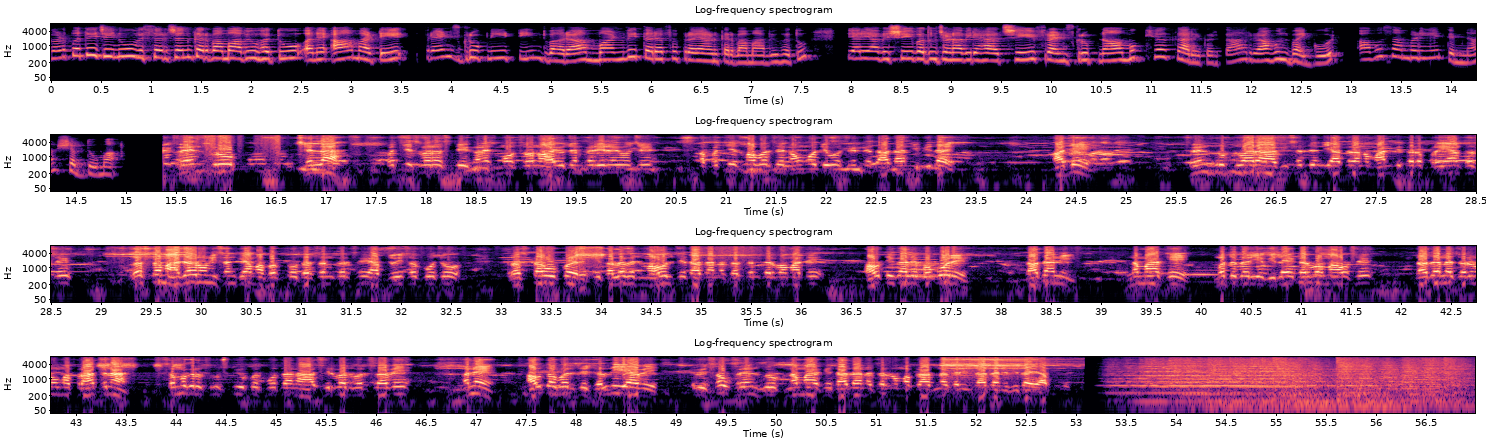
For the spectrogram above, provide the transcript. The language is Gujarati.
ગણપતિજીનું વિસર્જન કરવામાં આવ્યું હતું અને આ માટે ફ્રેન્ડ્સ ગ્રુપની ટીમ દ્વારા માંડવી તરફ પ્રયાણ કરવામાં આવ્યું હતું. ત્યારે આ વિશે વધુ જણાવી રહ્યા છે ફ્રેન્ડ્સ ગ્રુપના મુખ્ય કાર્યકર્તા રાહુલભાઈ ગોર. આવો સાંભળીએ તેમના શબ્દોમાં. ફ્રેન્ડ્સ ગ્રુપ છેલ્લા પચીસ વર્ષથી ગણેશ મહોત્સવનું આયોજન કરી રહ્યો છે. આ પચીસમા વર્ષે નવમો દિવસ એટલે દાદાની વિદાય. આજે ફ્રેન્ડ્સ ગ્રુપ દ્વારા આ વિસર્જન યાત્રાનો માનવી તરફ પ્રયાણ થશે. રસ્તામાં હજારોની સંખ્યામાં ભક્તો દર્શન કરશે. આપ જોઈ શકો છો રસ્તા ઉપર એક અલગ જ માહોલ છે દાદાના દર્શન કરવા માટે. આવતીકાલે બપોરે દાદાની નમાખે મધદરીએ વિદાય કરવામાં આવશે. દાદાના ચરણોમાં પ્રાર્થના સમગ્ર સૃષ્ટિ ઉપર પોતાના આશીર્વાદ વરસાવે અને આવતા વર્ષે જલ્દી આવે એવી સૌ ફ્રેન્ડ ગ્રુપ નમાખે દાદાના ચરણોમાં પ્રાર્થના કરી દાદાને વિદાય આપશે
